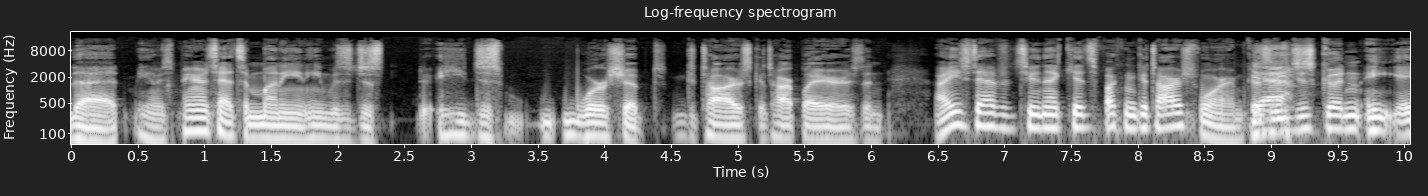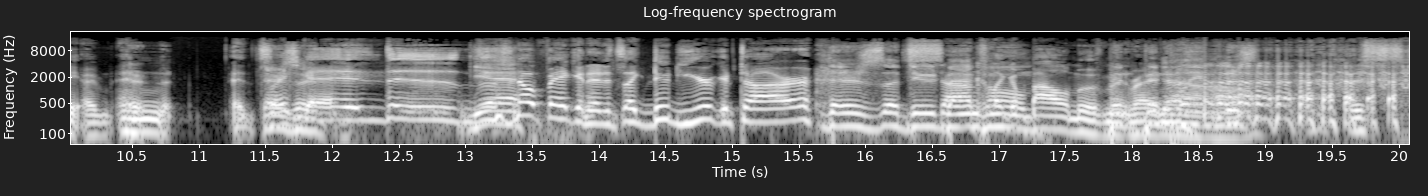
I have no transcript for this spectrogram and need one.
that you know his parents had some money, and he was just he just worshipped guitars, guitar players, and I used to have to tune that kid's fucking guitars for him because Yeah. he just couldn't. He, and it's like there's a- uh, there's, Yeah. no faking it. It's like, dude, your guitar There's a dude sounds back like a home. bowel movement been- right been now. playing- there's, It's,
